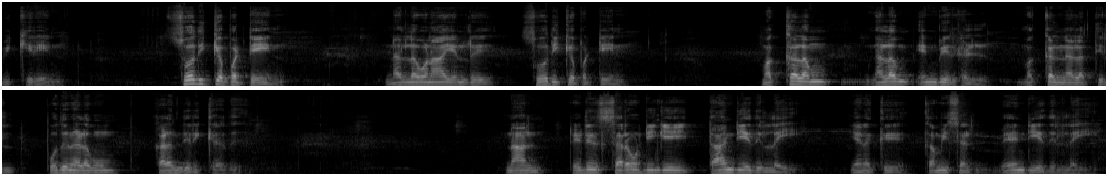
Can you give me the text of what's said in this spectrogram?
விற்கிறேன். சோதிக்கப்பட்டேன். நல்லவனா என்று சோதிக்கப்பட்டேன். மக்களம் நலம் என்பீர்கள். மக்கள் நலத்தில் பொது நலமும் கலந்திருக்கிறது. நான் ரெடில் சரௌண்டிங்கை தாண்டியதில்லை. எனக்கு கமிஷன் வேண்டியதில்லை.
